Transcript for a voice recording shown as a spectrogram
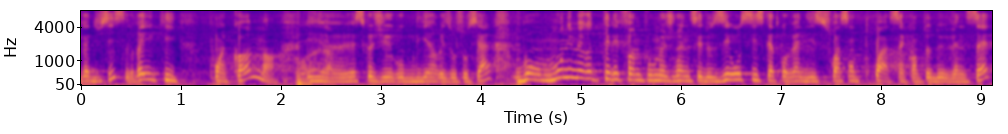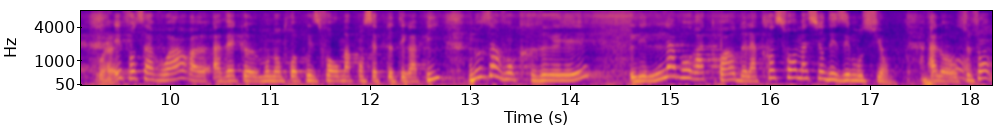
du 6, reiki.com. Euh, est-ce que j'ai oublié un réseau social? Bon, mon numéro de téléphone pour me joindre, c'est le 06 90 63 52 27. il faut savoir, euh, avec euh, mon entreprise Format Concept Thérapie, nous avons créé les laboratoires de la transformation des émotions. Alors, ce sont,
